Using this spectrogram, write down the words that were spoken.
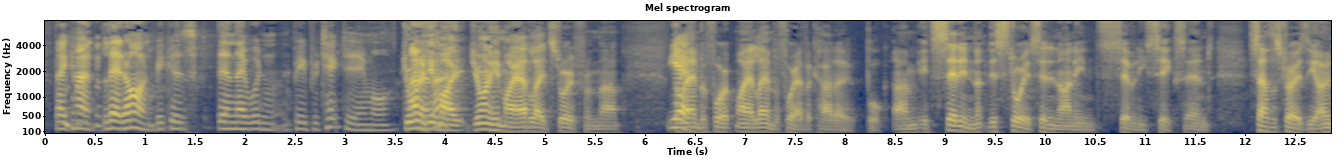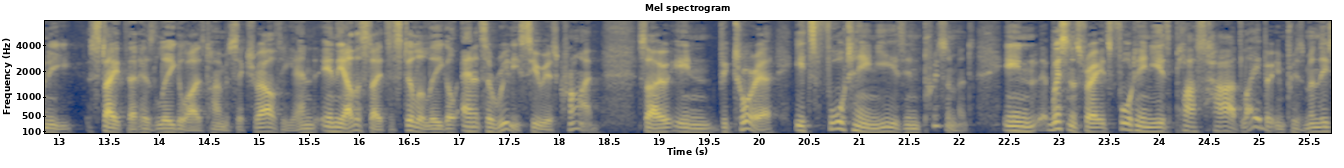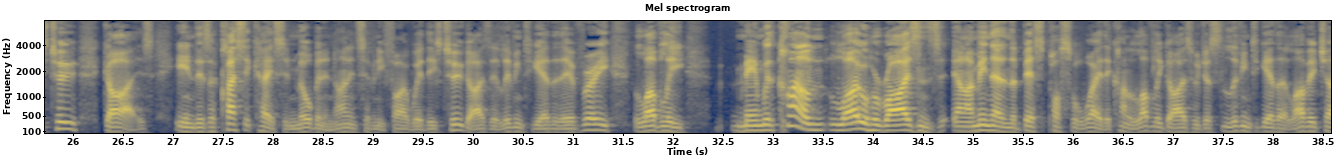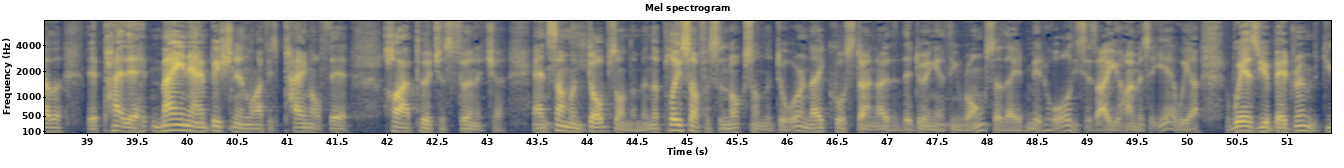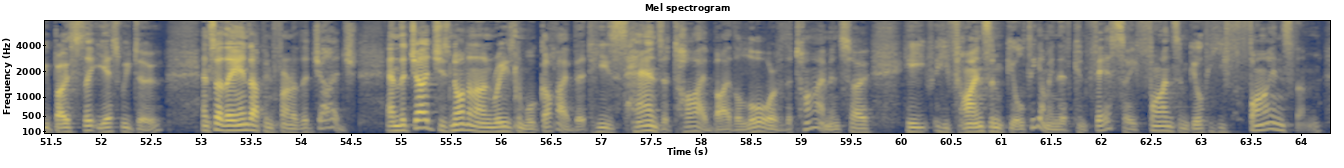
they can't let on because then they wouldn't be protected anymore. Do you want to hear know. my? Do you want to hear my Adelaide story from um, the Yeah. Land Before my Land Before Avocado book? Um, it's set in this story is set in 1976, and South Australia is the only state that has legalised homosexuality, and in the other states it's still illegal, and it's a really serious crime. So in Victoria, it's 14 years imprisonment. In Western Australia, it's 14 years plus hard labour imprisonment. These two guys in there's a classic case in Melbourne in 1975 where these two guys they're living together. They're very lovely men with kind of low horizons, and I mean that in the best possible way. They're kind of lovely guys who are just living together, love each other. Their, pay, their main ambition in life is paying off their hire purchase furniture. And someone dobs on them, and the police officer knocks on the door, and they, of course, don't know that they're doing anything wrong, so they admit all. He says, Are you home? I say, Yeah, we are. Where's your bedroom? Do you both sleep? Yes, we do. And so they end up in front of the judge. And the judge is not an unreasonable guy, but his hands are tied by the law of the time. And so he, he finds them guilty. I mean, they've confessed, so he finds them guilty. He finds them.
